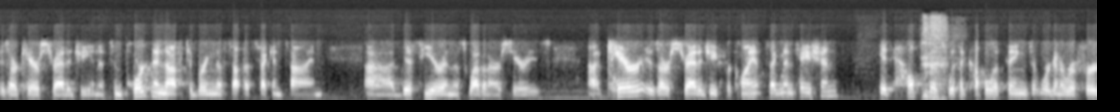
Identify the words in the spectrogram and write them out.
is our care strategy. And it's important enough to bring this up a second time uh, this year in this webinar series. Uh, CARE is our strategy for client segmentation. It helps us with a couple of things that we're going to refer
